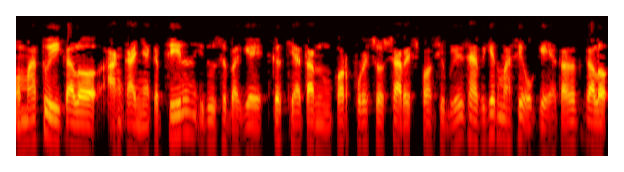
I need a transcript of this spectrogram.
mematuhi kalau angkanya kecil itu sebagai kegiatan corporate social responsibility saya pikir masih oke okay ya. Tapi kalau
